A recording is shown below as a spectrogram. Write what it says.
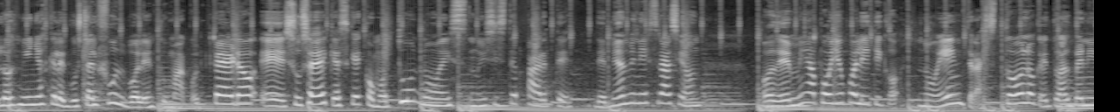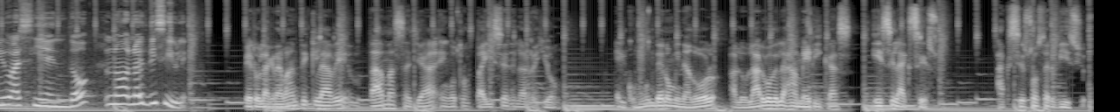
los niños que les gusta el fútbol en Tumaco, pero eh, sucede que es que como tú no, es, no hiciste parte de mi administración, o de mi apoyo político, no entras. Todo lo que tú has venido haciendo no, no es visible. Pero la agravante clave va más allá en otros países de la región. El común denominador a lo largo de las Américas es el acceso. Acceso a servicios,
